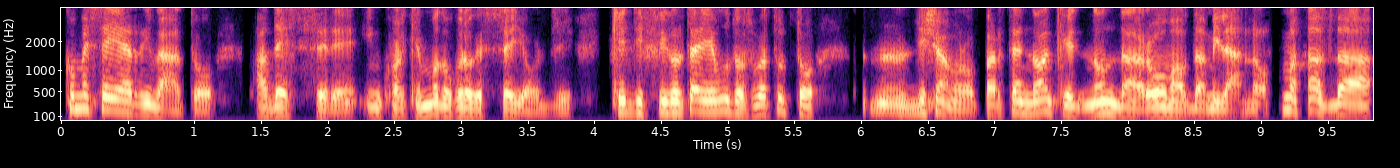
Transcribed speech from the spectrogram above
come sei arrivato ad essere in qualche modo quello che sei oggi? Che difficoltà hai avuto, soprattutto, diciamolo, partendo anche non da Roma o da Milano, ma da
